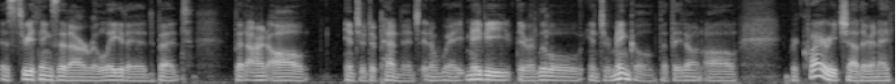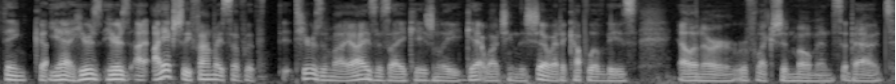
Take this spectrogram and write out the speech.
as three things that are related, but but aren't all interdependent in a way. Maybe they're a little intermingled, but they don't all require each other. And I think, uh, yeah, here's here's I, I, actually found myself with tears in my eyes as I occasionally get watching the show at a couple of these Eleanor reflection moments about,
